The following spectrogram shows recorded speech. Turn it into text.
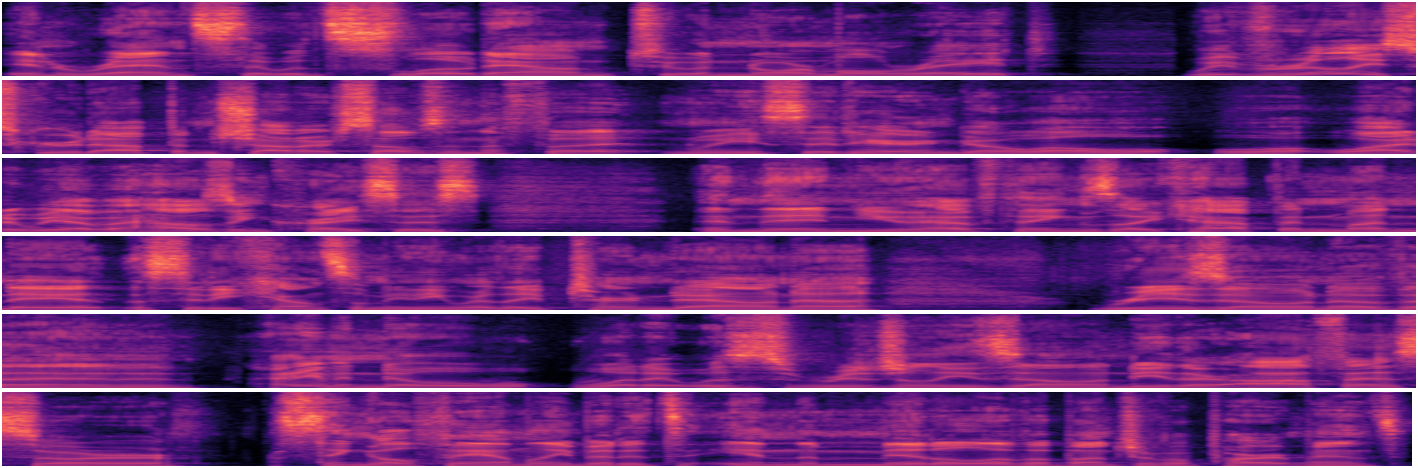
in rents that would slow down to a normal rate. We've really screwed up and shot ourselves in the foot. And we sit here and go, well, why do we have a housing crisis? And then you have things like happened Monday at the city council meeting where they turned down a rezone of a I don't even know what it was originally zoned, either office or single family, but it's in the middle of a bunch of apartments.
